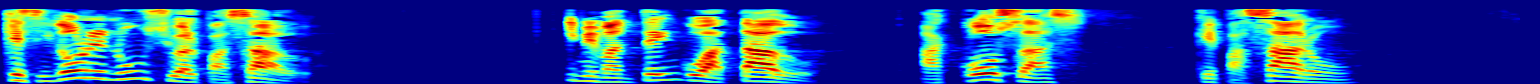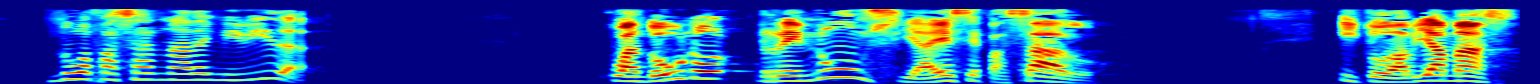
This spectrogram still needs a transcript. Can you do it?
Que si no renuncio al pasado y me mantengo atado a cosas que pasaron, no va a pasar nada en mi vida. Cuando uno renuncia a ese pasado y todavía más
